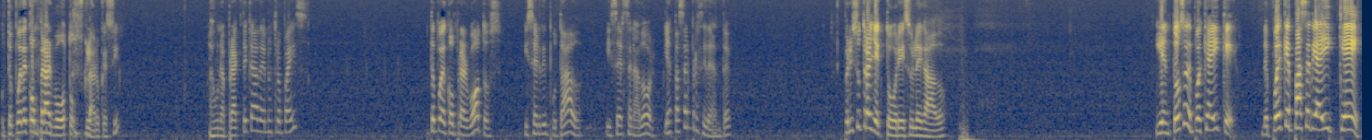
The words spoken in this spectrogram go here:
Usted puede comprar votos, claro que sí. Es una práctica de nuestro país. Usted puede comprar votos y ser diputado y ser senador y hasta ser presidente. Pero ¿y su trayectoria y su legado? Y entonces después que ahí qué? Después que pase de ahí qué?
